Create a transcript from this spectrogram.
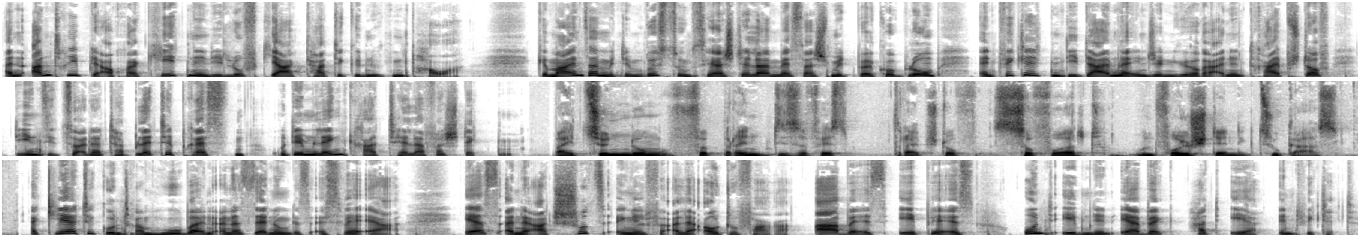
Ein Antrieb, der auch Raketen in die Luft jagt, hatte genügend Power. Gemeinsam mit dem Rüstungshersteller Messerschmitt Bölkow Blom entwickelten die Daimler-Ingenieure einen Treibstoff, den sie zu einer Tablette pressten und im Lenkradteller versteckten. Bei Zündung verbrennt dieser Festtreibstoff sofort und vollständig zu Gas erklärte Guntram Huber in einer Sendung des SWR. Er ist eine Art Schutzengel für alle Autofahrer. ABS, EPS und eben den Airbag hat er entwickelt.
